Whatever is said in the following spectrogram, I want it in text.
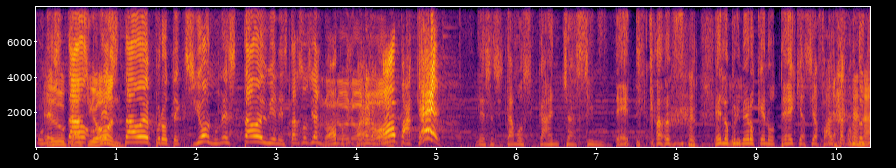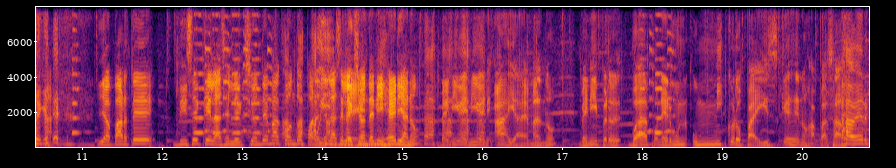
Un Educación. Estado, un estado de protección, un estado de bienestar social. No, No, no, bueno, no. no, ¿para qué? Necesitamos canchas sintéticas. es lo primero que noté que hacía falta cuando llegué. Y aparte, dice que la selección de Macondo parece Uy, la selección de. Nigeria, ¿no? Vení, vení, vení. Ay, además, ¿no? Vení, pero voy a poner un, un micropaís que se nos ha pasado. A ver,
